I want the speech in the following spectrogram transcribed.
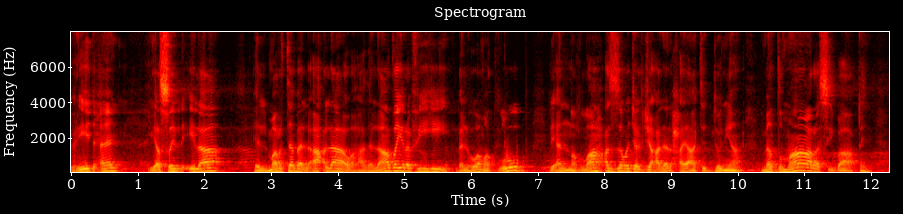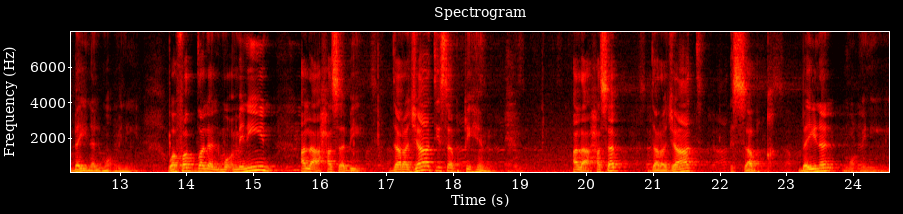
يريد أن يصل إلى المرتبة الأعلى وهذا لا ضير فيه بل هو مطلوب لأن الله عز وجل جعل الحياة الدنيا مضمار سباق بين المؤمنين. وفضل المؤمنين على حسب درجات سبقهم على حسب درجات السبق بين المؤمنين.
